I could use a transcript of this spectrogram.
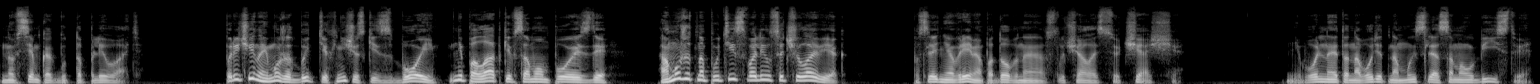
но всем как будто плевать. Причиной может быть технический сбой, неполадки в самом поезде, а может на пути свалился человек. В последнее время подобное случалось все чаще. Невольно это наводит на мысли о самоубийстве.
